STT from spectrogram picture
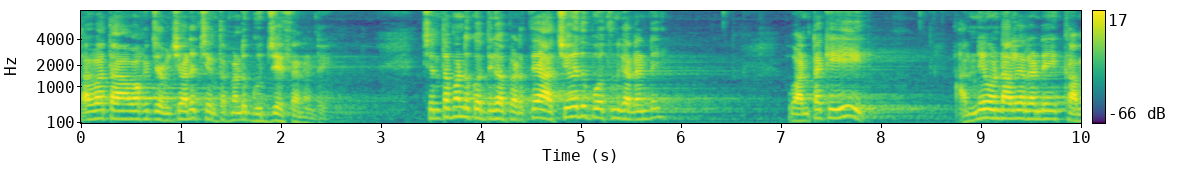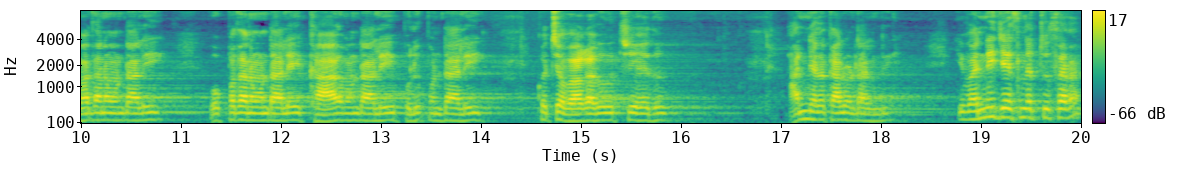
తర్వాత ఒక చెంచాడు చింతపండు గుజ్జు వేసానండి. చింతపండు కొద్దిగా పెడితే ఆ చేదు పోతుంది కదండి. వంటకి అన్నీ ఉండాలి కదండి. కమదనం ఉండాలి ఉప్పదనం ఉండాలి కారం ఉండాలి పులుపు ఉండాలి కొంచెం వగరు చేదు అన్ని రకాలు ఉండాలండి. ఇవన్నీ చేసినట్టు చూసారా?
